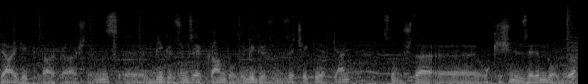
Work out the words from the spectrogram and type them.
dergi ekip arkadaşlarımız e, bir gözümüz ekranda oluyor, bir gözümüzde çekilirken sonuçta e, o kişinin üzerinde oluyor.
